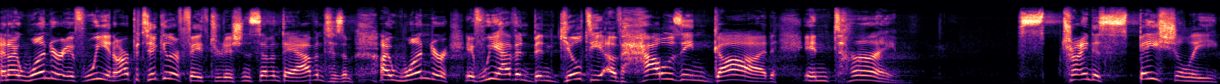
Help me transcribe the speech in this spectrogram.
And I wonder if we, in our particular faith tradition, Seventh day Adventism, I wonder if we haven't been guilty of housing God in time, trying to spatially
